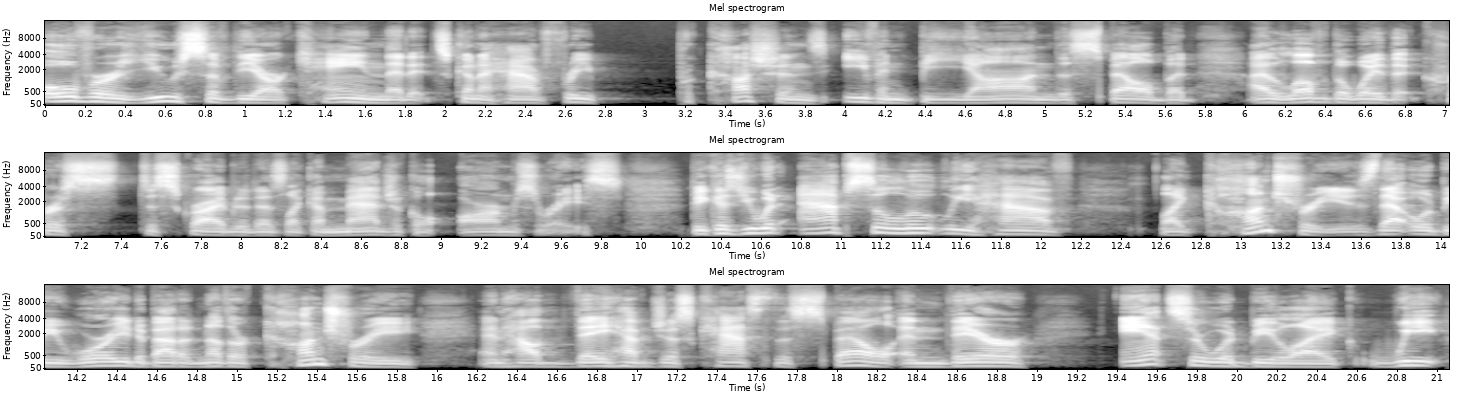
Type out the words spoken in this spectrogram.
overuse of the arcane that it's going to have repercussions even beyond the spell. But I love the way that Chris described it as like a magical arms race because you would absolutely have like countries that would be worried about another country and how they have just cast the spell and their answer would be like we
